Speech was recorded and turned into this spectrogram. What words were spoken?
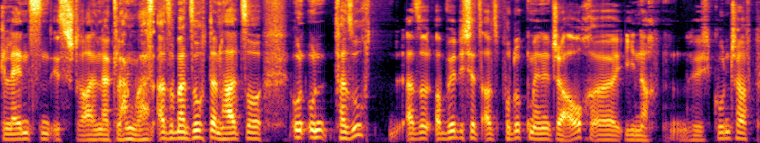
glänzend ist strahlender Klang was. Also man sucht dann halt so und, und versucht, also würde ich jetzt als Produktmanager auch, äh, je nach natürlich Kundschaft,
